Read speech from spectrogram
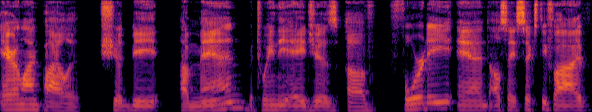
airline pilot should be a man between the ages of 40 and I'll say 65.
